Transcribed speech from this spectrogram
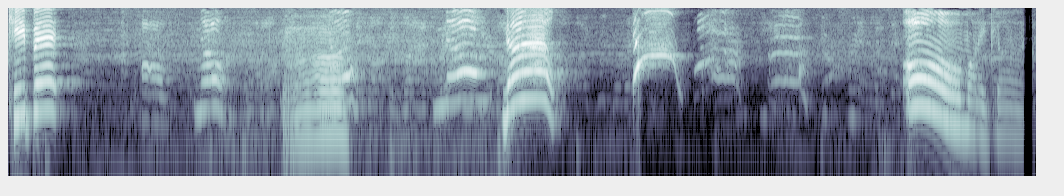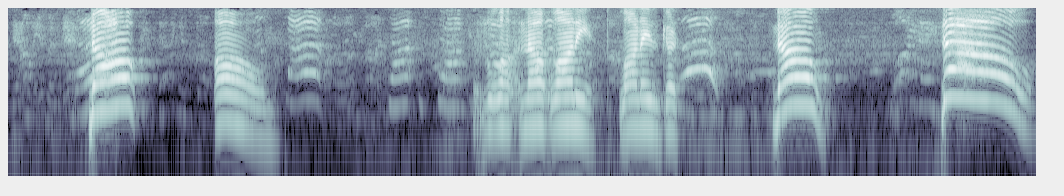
Keep it. uh-oh. No, Oh. no, no. No! Oh my god. No! Oh. No, Lonnie. Lonnie's good. No. No!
